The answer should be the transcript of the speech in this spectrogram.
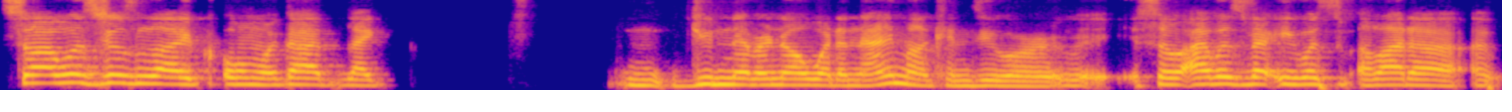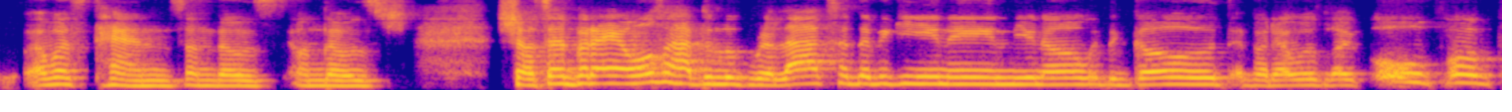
so I was just like, oh my God, like you never know what an animal can do or so i was very it was a lot of i was tense on those on those shots. But i also had to look relaxed at the beginning you know with the goat but i was like oh fuck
